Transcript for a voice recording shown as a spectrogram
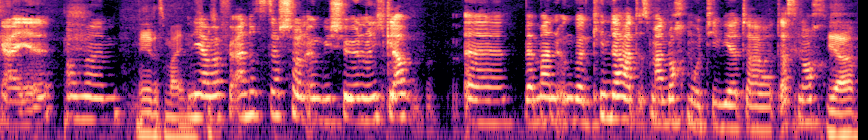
Geil. Oh Mann. Nee, das meine ich Ja, aber für andere ist das schon irgendwie schön. Und ich glaube, äh, wenn man irgendwann Kinder hat, ist man noch motivierter, das noch Ja,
